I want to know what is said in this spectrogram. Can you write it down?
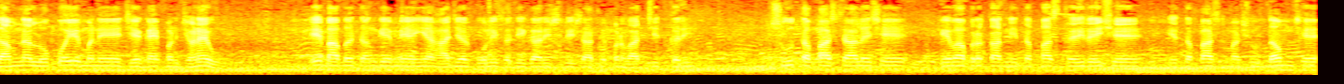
ગામના લોકોએ મને જે કાંઈ પણ જણાવ્યું, એ બાબત અંગે મેં અહીંયા હાજર પોલીસ અધિકારી શ્રી સાથે પણ વાતચીત કરી. શું તપાસ ચાલે છે? કેવા પ્રકારની તપાસ થઈ રહી છે? એ તપાસમાં શું દમ છે?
